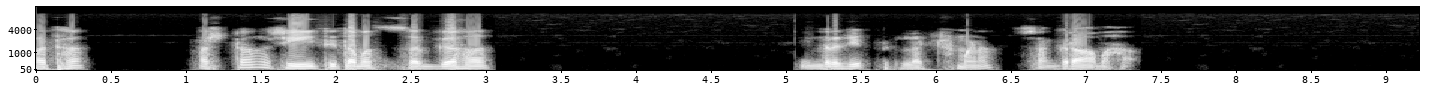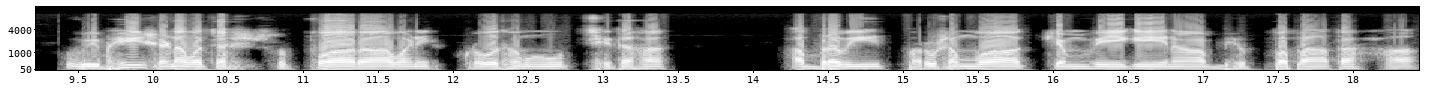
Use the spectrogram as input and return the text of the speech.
अथ अष्टाशीतितमः सर्गः। इन्द्रजित् लक्ष्मणसङ्ग्रामः विभीषणवचः श्रुत्वा रावणिः क्रोधमूर्च्छितः। अब्रवीत् परुषम् वाक्यम् वेगेनाभ्युत्पपातः।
